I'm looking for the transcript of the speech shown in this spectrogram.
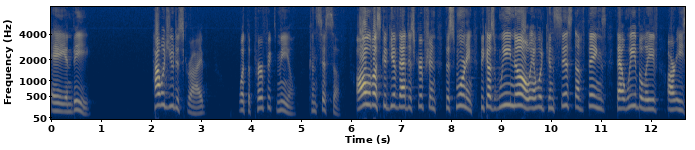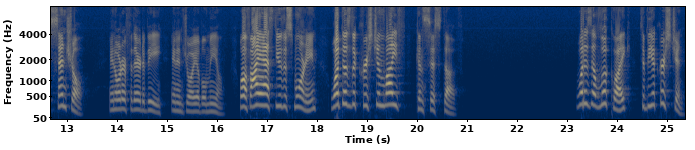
A, and B? How would you describe what the perfect meal consists of? All of us could give that description this morning because we know it would consist of things that we believe are essential in order for there to be an enjoyable meal. Well, if I asked you this morning, what does the Christian life consist of? What does it look like to be a Christian?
